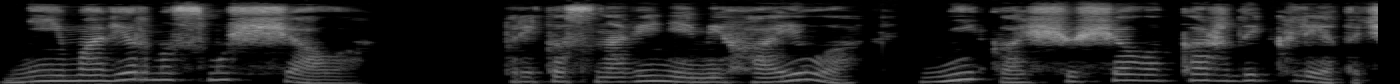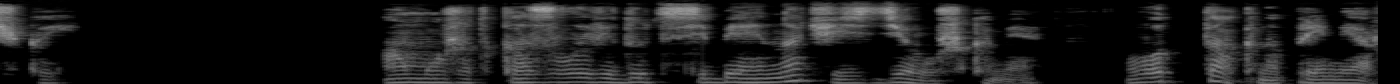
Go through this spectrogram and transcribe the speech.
неимоверно смущала. Прикосновение Михаила Ника ощущала каждой клеточкой. А может, козлы ведут себя иначе с девушками? Вот так, например.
